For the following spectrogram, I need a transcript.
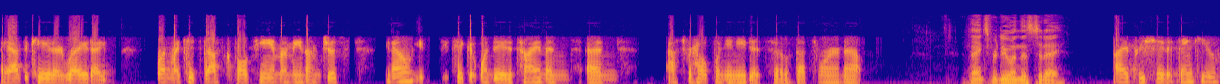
I advocate. I write. I run my kids' basketball team. I mean, I'm just you know you, you take it one day at a time and and ask for help when you need it. So that's where I'm at. Thanks for doing this today. I appreciate it. Thank you.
